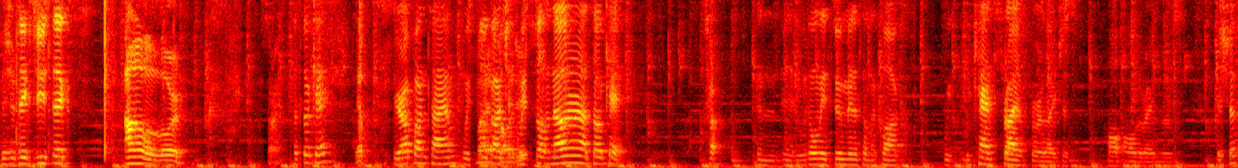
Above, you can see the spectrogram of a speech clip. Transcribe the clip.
Bishop takes G6. Oh, Lord. Sorry. That's okay. Yep. You're up on time. We still My got you. We still no no no. It's okay. So, in, in, with only two minutes on the clock, we, we can't strive for like just all, all the right moves. Bishop.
